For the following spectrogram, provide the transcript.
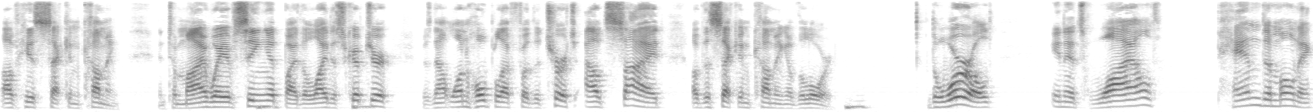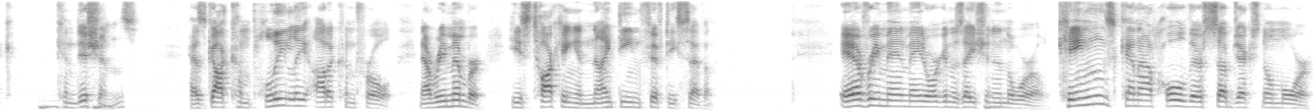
of his second coming. And to my way of seeing it, by the light of Scripture, there's not one hope left for the church outside of the second coming of the Lord. The world in its wild, pandemonic conditions, has got completely out of control. Now remember, he's talking in 1957. Every man made organization in the world. Kings cannot hold their subjects no more.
